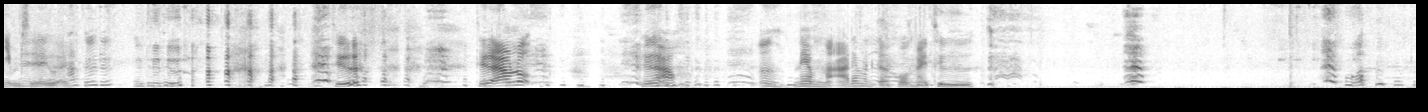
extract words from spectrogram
หยิมเสียเอื่อยะถือถือเออถือถือถือถือเอาลูกถือเอาเออแนมหนาได้มันกระคงหายถือ ไ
